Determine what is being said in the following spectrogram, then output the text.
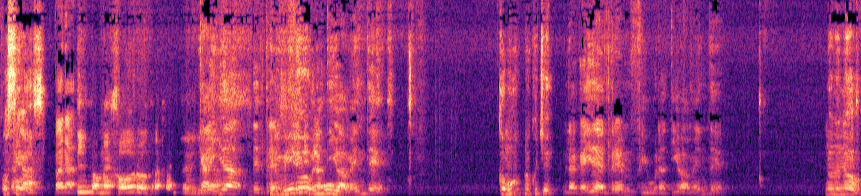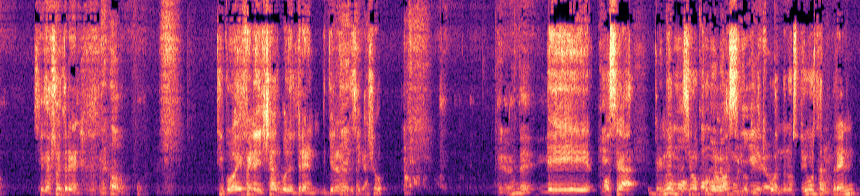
O sea, Para. lo mejor, otra gente diría. Caída del tren Primero- figurativamente. ¿cómo? No escuché. La caída del tren figurativamente. No, no, no. Se cayó el tren. No. Tipo F en el chat por el tren, literalmente se cayó. Pero este. Eh, o sea, primero ¿Cómo- empecemos por lo no básico, que es que murieron? cuando nos subimos al tren,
